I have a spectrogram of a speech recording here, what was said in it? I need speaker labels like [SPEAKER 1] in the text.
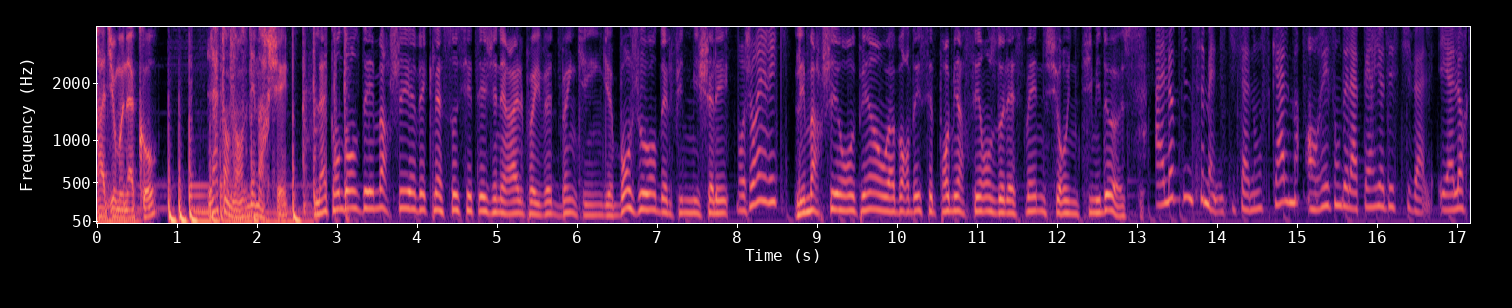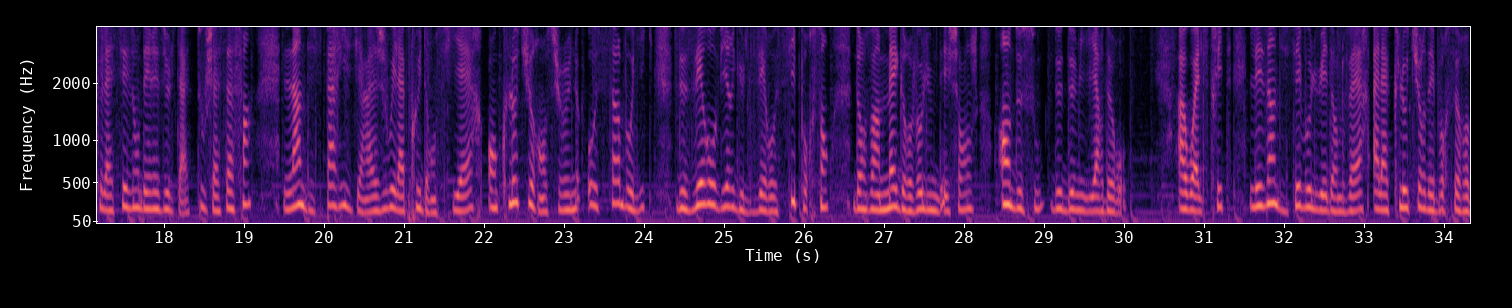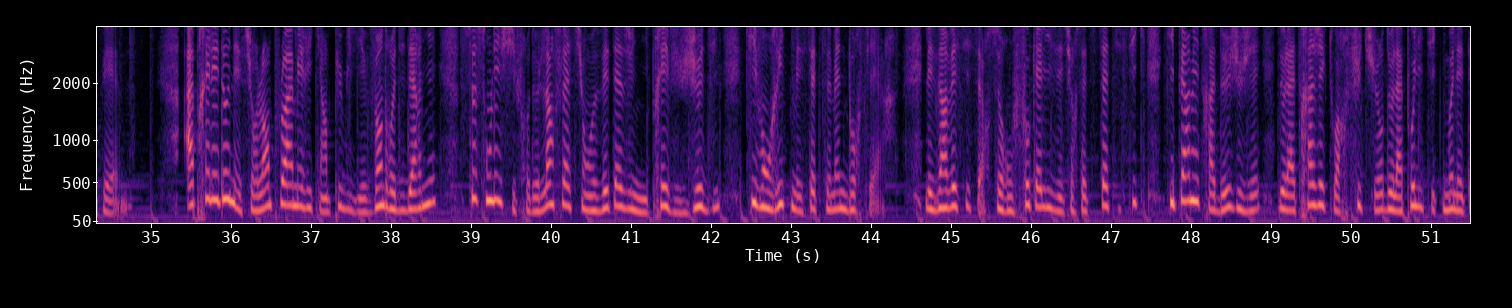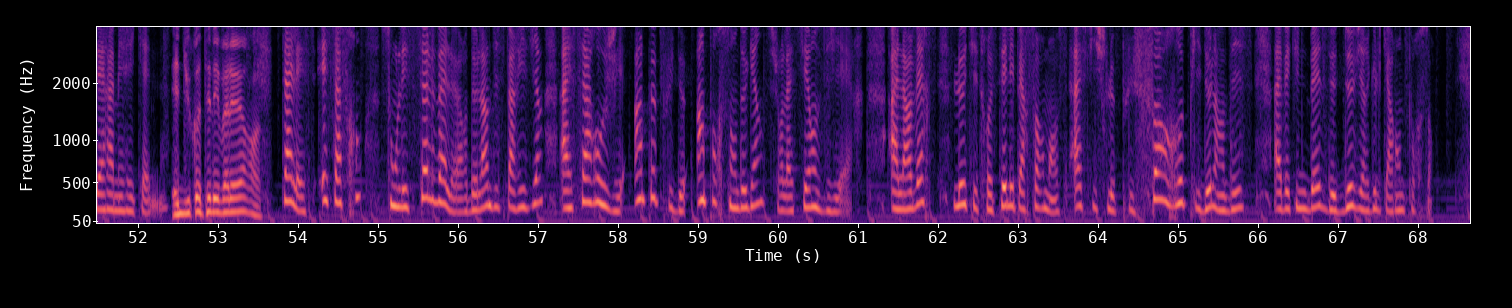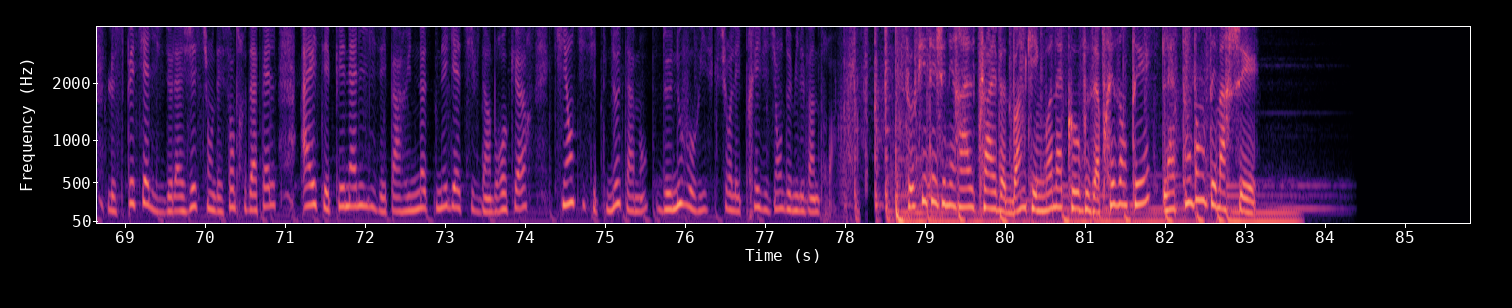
[SPEAKER 1] Radio Monaco, la tendance des marchés.
[SPEAKER 2] La tendance des marchés avec la Société Générale Private Banking. Bonjour Delphine Michalet.
[SPEAKER 3] Bonjour Eric.
[SPEAKER 2] Les marchés européens ont abordé cette première séance de la semaine sur une timide hausse.
[SPEAKER 3] À l'aube d'une semaine qui s'annonce calme en raison de la période estivale et alors que la saison des résultats touche à sa fin, l'indice parisien a joué la prudence hier en clôturant sur une hausse symbolique de 0,06% dans un maigre volume d'échange en dessous de 2 milliards d'euros. À Wall Street, les indices évoluaient dans le vert à la clôture des bourses européennes. Après les données sur l'emploi américain publiées vendredi dernier, ce sont les chiffres de l'inflation aux États-Unis prévus jeudi qui vont rythmer cette semaine boursière. Les investisseurs seront focalisés sur cette statistique qui permettra de juger de la trajectoire future de la politique monétaire américaine.
[SPEAKER 2] Et du côté des valeurs?
[SPEAKER 3] Thales et Safran sont les seules valeurs de l'indice parisien à s'arroger un peu plus de 1% de gain sur la séance d'hier. A l'inverse, le titre Téléperformance affiche le plus fort repli de l'indice avec une baisse de 2,40%. Le spécialiste de la gestion des centres d'appel a été pénalisé par une note négative d'un broker qui anticipe notamment de nouveaux risques sur les prévisions 2023.
[SPEAKER 4] Société Générale Private Banking Monaco vous a présenté la tendance des marchés.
